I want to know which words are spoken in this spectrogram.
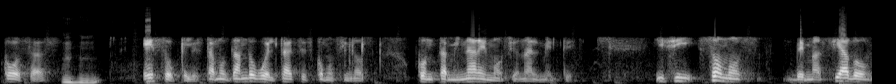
cosas, eso que le estamos dando vueltas es como si nos contaminara emocionalmente. Y si somos demasiado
